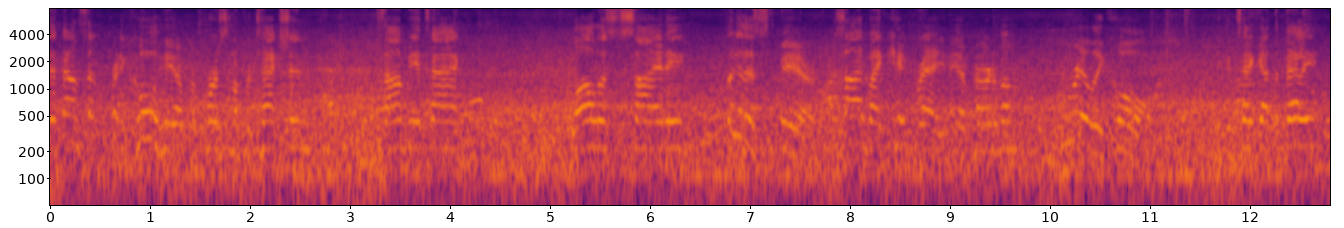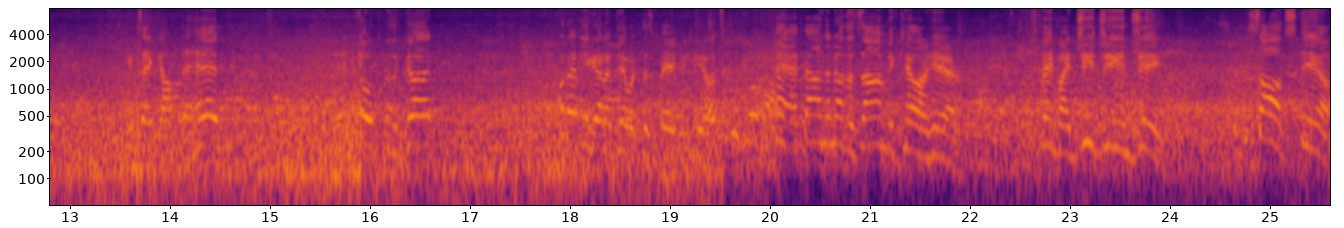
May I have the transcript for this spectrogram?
Hey guys, I found something pretty cool here for personal protection, zombie attack, lawless society. Look at this spear, designed by Kit Rae. You may have heard of him. Really cool. You can take out the belly, you can take off the head, go through the gut. Whatever you gotta do with this baby here. Hey, I found another zombie killer here. It's made by GG&G. Solid steel,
